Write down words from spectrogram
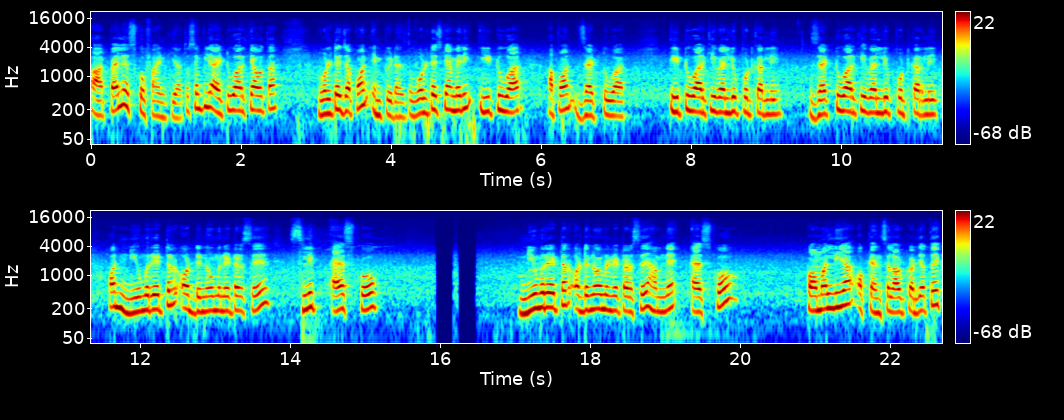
आर पहले इसको फाइंड किया। तो सिंपली आई टू आर क्या होता? है वोल्टेज अपॉन इम्पीडेंस तो वोल्टेज क्या है मेरी? E two R upon Z two R E two R की वैल्यू पुट कर ली जेड टू आर की वैल्यू पुट कर ली, और न्यूमरेटर और डिनोमिनेटर से स्लिप एस को न्यूमरेटर और डिनोमिनेटर से हमने एस को कॉमन लिया और कैंसिल आउट कर दिया। तो एक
